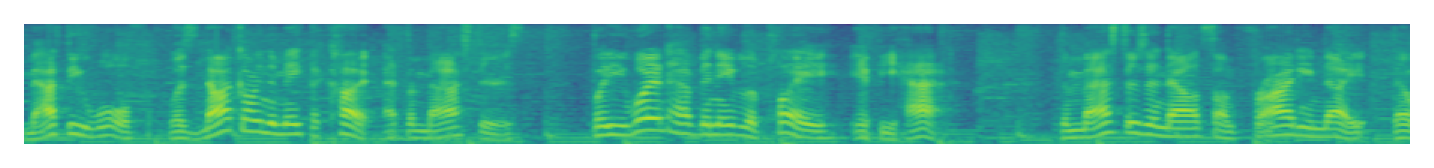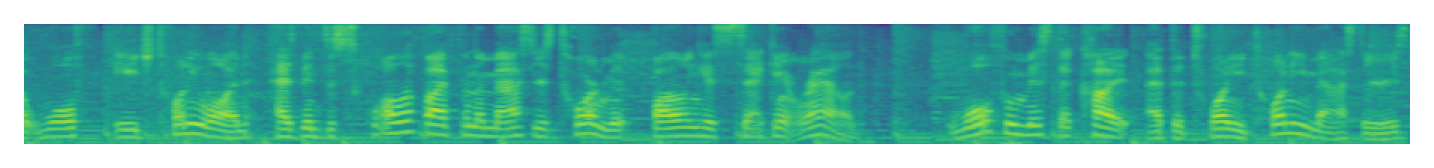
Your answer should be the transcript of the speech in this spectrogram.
Matthew Wolff was not going to make the cut at the Masters, but he wouldn't have been able to play if he had. The Masters announced on Friday night that Wolff, age 21, has been disqualified from the Masters tournament following his second round. Wolff, who missed the cut at the 2020 Masters,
